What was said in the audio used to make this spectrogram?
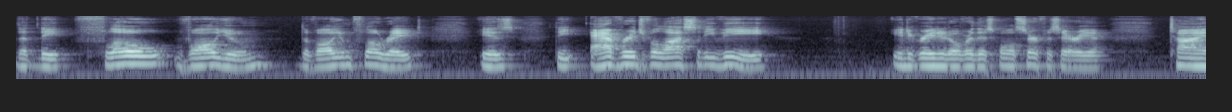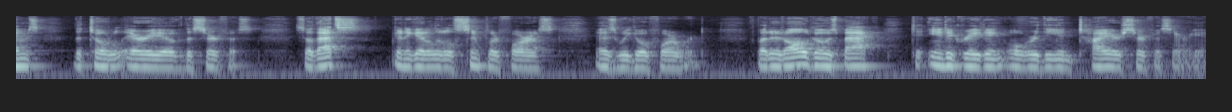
that the flow volume, the volume flow rate, is the average velocity v integrated over this whole surface area times the total area of the surface. So that's going to get a little simpler for us as we go forward. But it all goes back to integrating over the entire surface area.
